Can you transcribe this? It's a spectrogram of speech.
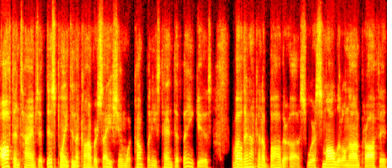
oftentimes at this point in the conversation, what companies tend to think is, well, they're not going to bother us. We're a small little nonprofit.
